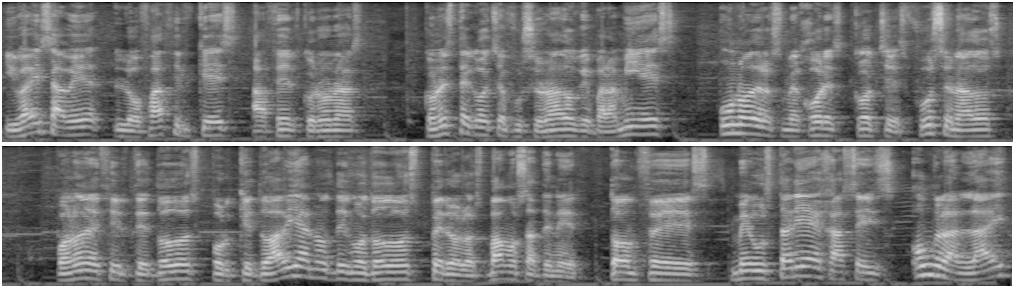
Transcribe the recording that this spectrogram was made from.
y vais a ver lo fácil que es hacer coronas con este coche fusionado que para mí es uno de los mejores coches fusionados por no decirte todos, porque todavía no tengo todos, pero los vamos a tener. Entonces, me gustaría dejaseis un gran like,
